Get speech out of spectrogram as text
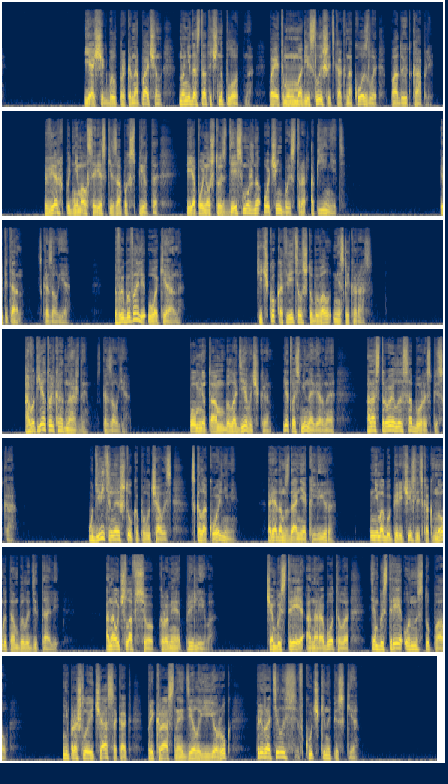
Ящик был проконопачен, но недостаточно плотно, поэтому мы могли слышать, как на козлы падают капли. Вверх поднимался резкий запах спирта, и я понял, что здесь можно очень быстро опьянеть. «Капитан», — сказал я, — «вы бывали у океана?» Хичкок ответил, что бывал несколько раз. «А вот я только однажды», — сказал я. Помню, там была девочка, лет восьми, наверное. Она строила собор из песка. Удивительная штука получалась, с колокольнями, рядом здание клира. Не могу перечислить, как много там было деталей. Она учла все, кроме прилива. Чем быстрее она работала, тем быстрее он наступал. Не прошло и часа, как прекрасное дело ее рук превратилось в кучки на песке.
